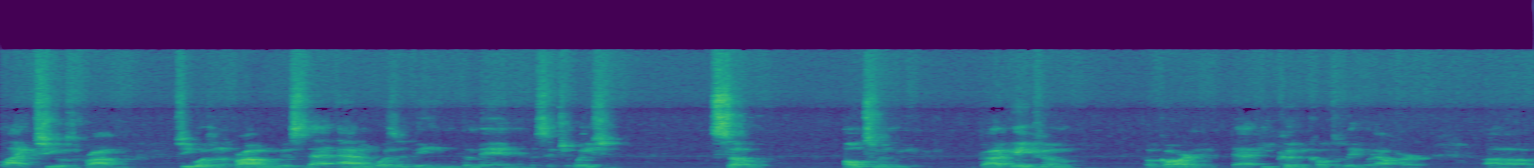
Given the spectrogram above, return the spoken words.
Like she was the problem. She wasn't the problem, it's that Adam wasn't being the man in the situation. So ultimately, God gave him a garden that he couldn't cultivate without her. Uh,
